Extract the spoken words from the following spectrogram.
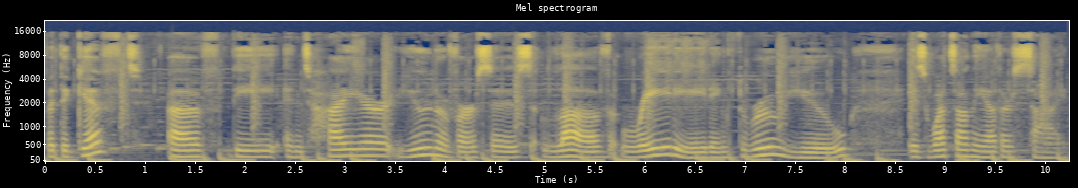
but the gift of the entire universe's love radiating through you is what's on the other side.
